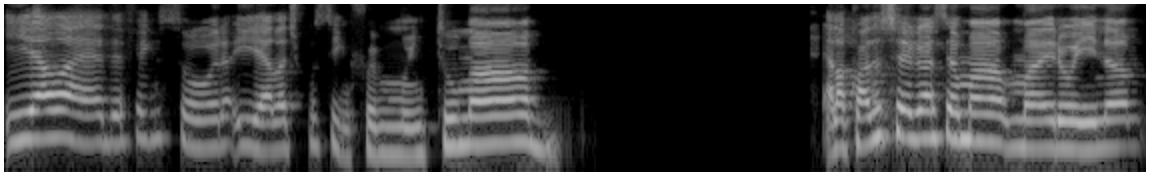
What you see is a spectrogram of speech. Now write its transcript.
E ela é defensora, e ela, tipo assim, foi muito uma. Ela quase chega a ser uma, uma heroína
